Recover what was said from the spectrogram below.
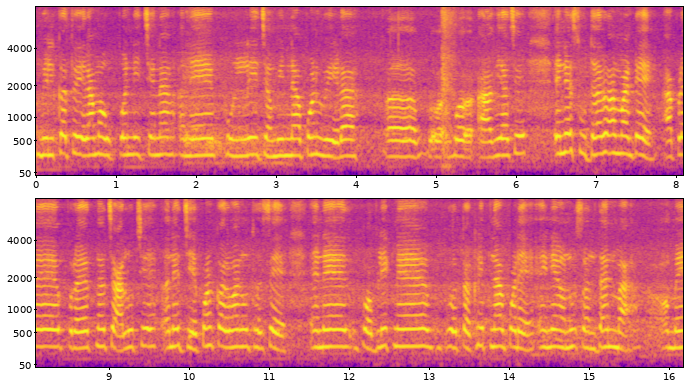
મિલકત વેરામાં ઉપર નીચેના અને ખુલ્લી જમીનના પણ વેરા આવ્યા છે. એને સુધારવા માટે આપણે પ્રયત્ન ચાલુ છે અને જે પણ કરવાનું થશે એને પબ્લિકને તકલીફ ના પડે એને અનુસંધાનમાં અમે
